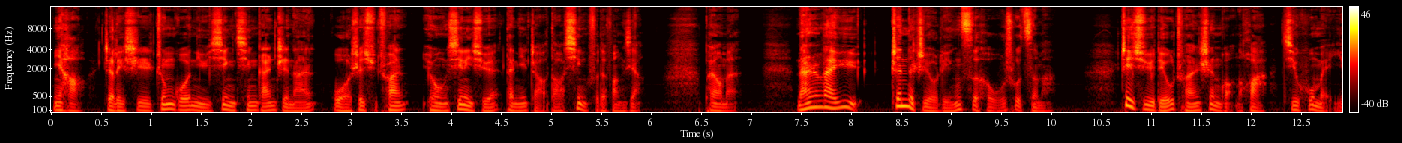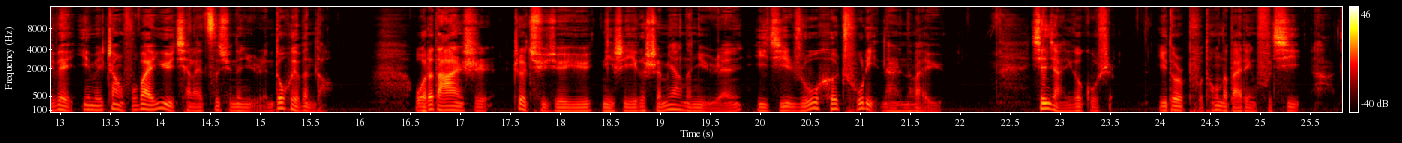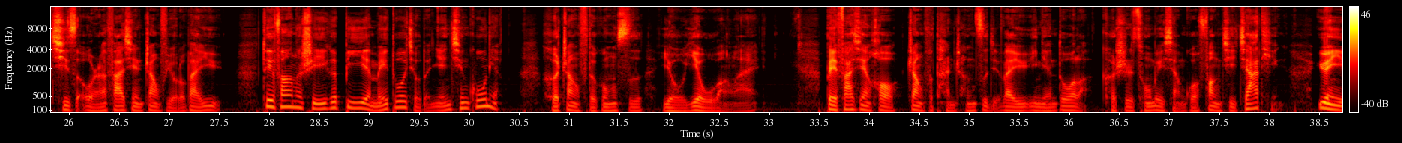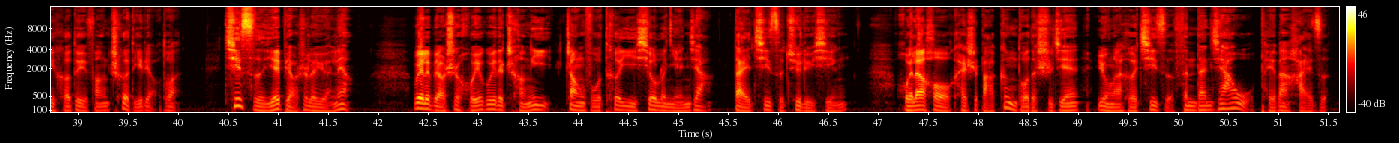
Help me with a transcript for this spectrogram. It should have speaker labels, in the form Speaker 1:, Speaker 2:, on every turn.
Speaker 1: 你好，这里是中国女性情感指南，我是许川，用心理学带你找到幸福的方向。朋友们，男人外遇真的只有零次和无数次吗？这句流传甚广的话，几乎每一位因为丈夫外遇前来咨询的女人都会问到。我的答案是，这取决于你是一个什么样的女人，以及如何处理男人的外遇。先讲一个故事。一对普通的白领夫妻啊，妻子偶然发现丈夫有了外遇，对方呢是一个毕业没多久的年轻姑娘，和丈夫的公司有业务往来。被发现后，丈夫坦诚自己外遇一年多了，可是从未想过放弃家庭，愿意和对方彻底了断。妻子也表示了原谅。为了表示回归的诚意，丈夫特意休了年假，带妻子去旅行。回来后，开始把更多的时间用来和妻子分担家务，陪伴孩子。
